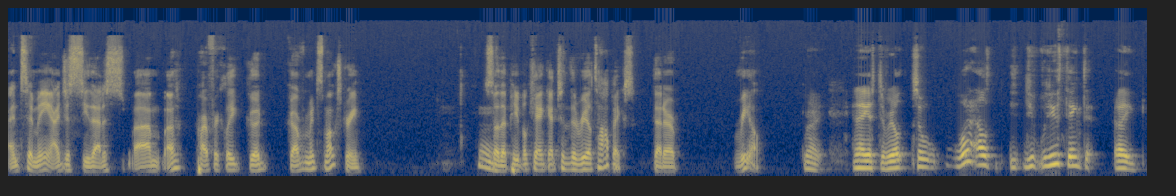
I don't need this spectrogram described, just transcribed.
And to me, I just see that as um, a perfectly good government smokescreen so that people can't get to the real topics that are real. Right. And I guess the real. So, what else do you, do you think that like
